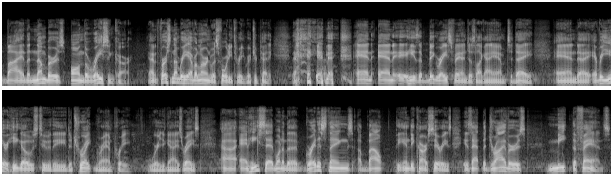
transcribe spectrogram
by the numbers on the racing car. And the first number he ever learned was 43, Richard Petty. and, and, and he's a big race fan just like I am today. And uh, every year he goes to the Detroit Grand Prix where you guys race. Uh, and he said one of the greatest things about the IndyCar series is that the drivers meet the fans.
